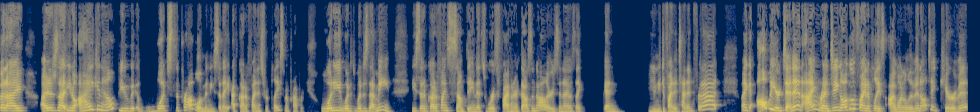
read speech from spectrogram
but i i just thought you know i can help you. What's the problem? And he said I, i've got to find this replacement property. What do you what what does that mean? He said i've got to find something that's worth $500000 and i was like and you need to find a tenant for that like i'll be your tenant i'm renting i'll go find a place i want to live in i'll take care of it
